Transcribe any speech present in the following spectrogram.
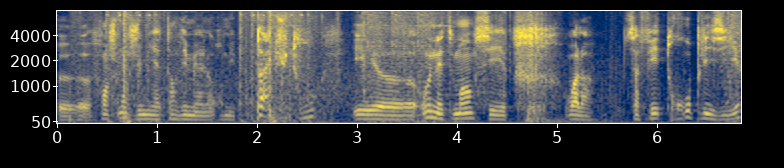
Voilà. franchement, je m'y attendais, mais alors, mais pas du tout. Et honnêtement, c'est. Voilà, ça fait trop plaisir.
